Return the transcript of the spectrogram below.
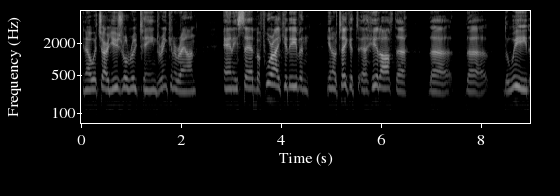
you know, which our usual routine, drinking around. And he said, Before I could even, you know, take a, a hit off the, the, the, the weed,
